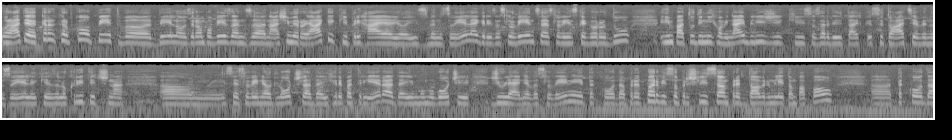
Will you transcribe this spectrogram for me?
Urad je kar krpko vpet v delo oziroma povezan z našimi rojaki, ki prihajajo iz Venezuele. Gre za Slovence, slovenskega rodu in pa tudi njihovi najbližji, ki so zaradi situacije v Venezueli, ki je zelo kritična, se je Slovenija odločila, da jih repatriira, da jim omogoči življenje v Sloveniji. Tako da prvi so prišli sem pred dobrim letom pa pol. Tako da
